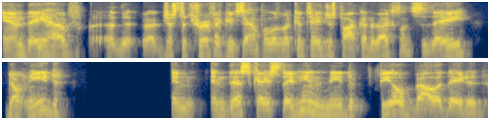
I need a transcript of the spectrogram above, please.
and they have uh, uh, just a terrific example of a contagious pocket of excellence. They don't need in in this case, they didn't need to feel validated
